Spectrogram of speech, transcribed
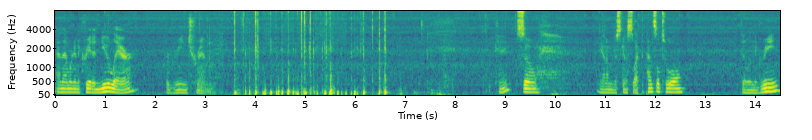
and then we're going to create a new layer for green trim. Okay, so again, I'm just going to select the pencil tool, fill in the green.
